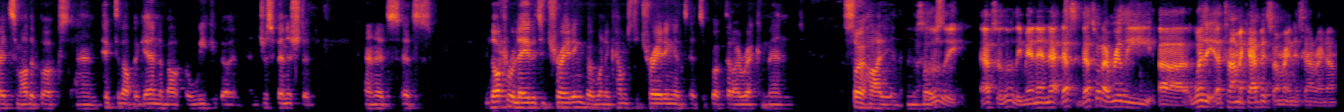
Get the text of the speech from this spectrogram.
read some other books, and picked it up again about a week ago and, and just finished it. And it's it's not related to trading, but when it comes to trading, it's, it's a book that I recommend so highly. And, and most. Absolutely, absolutely, man. And that, that's that's what I really. Uh, was it Atomic Habits? I'm writing this down right now.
